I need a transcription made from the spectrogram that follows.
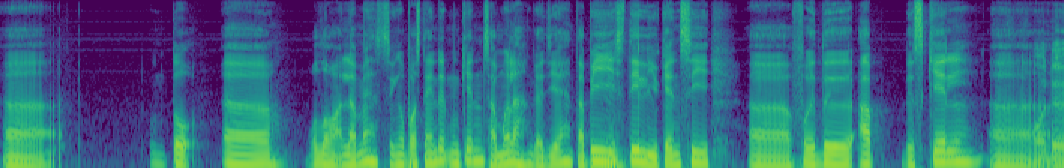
uh, untuk uh, wallahu alam eh Singapore standard mungkin samalah gaji eh tapi Hmm. still you can see uh, further up the scale uh, For the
